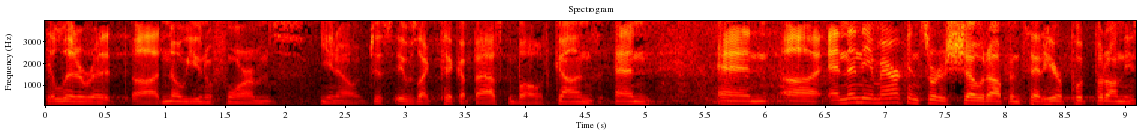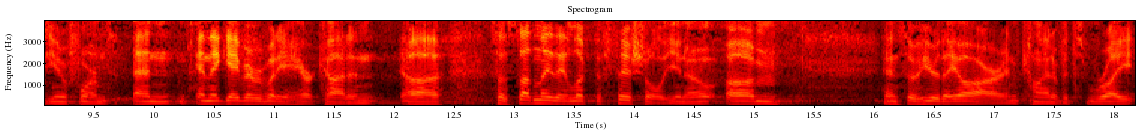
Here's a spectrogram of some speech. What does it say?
illiterate, uh, no uniforms, you know, just, it was like pickup basketball with guns. And, and, uh, and then the Americans sort of showed up and said, Here, put, put on these uniforms. And, and they gave everybody a haircut. And uh, so suddenly they looked official, you know. Um, and so here they are, and kind of it's right,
